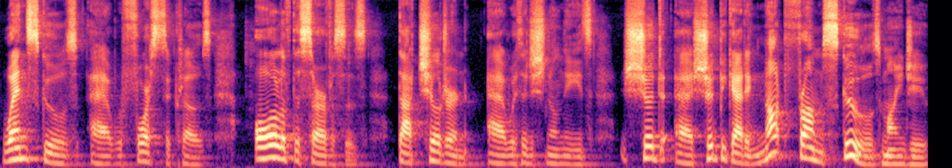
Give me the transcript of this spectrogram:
When schools uh, were forced to close, all of the services that children uh, with additional needs should uh, should be getting, not from schools, mind you,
